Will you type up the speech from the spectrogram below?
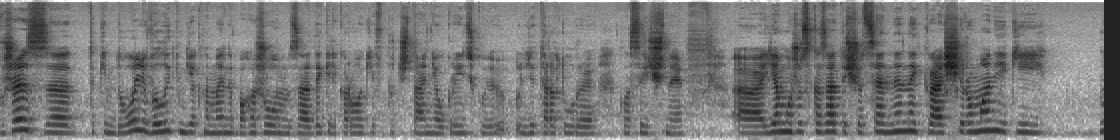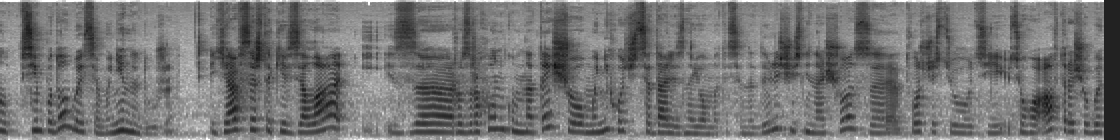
вже з таким доволі великим, як на мене, багажом за декілька років прочитання української літератури класичної, е, я можу сказати, що це не найкращий роман, який ну, всім подобається, мені не дуже. Я все ж таки взяла з розрахунком на те, що мені хочеться далі знайомитися, не дивлячись ні на що з творчістю ці, цього автора, щоб е,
